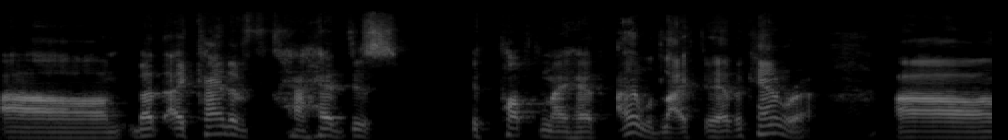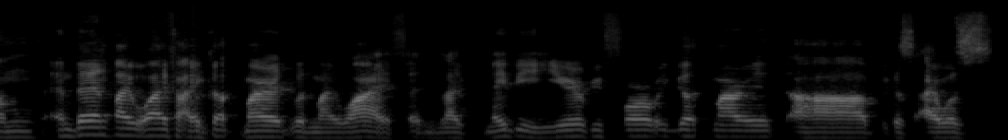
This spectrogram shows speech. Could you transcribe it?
um, but i kind of had this it popped in my head i would like to have a camera. Um, and then my wife i got married with my wife and like maybe a year before we got married uh, because i was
